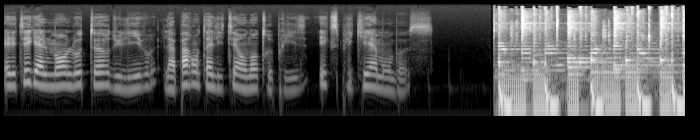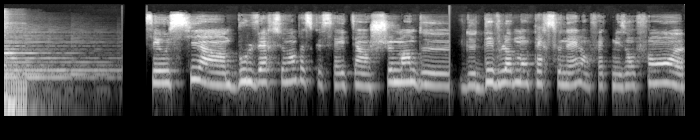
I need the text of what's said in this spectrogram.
elle est également l'auteur du livre La parentalité en entreprise, expliqué à mon boss. C'est aussi un bouleversement parce que ça a été un chemin de, développement personnel. En fait, mes enfants euh,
